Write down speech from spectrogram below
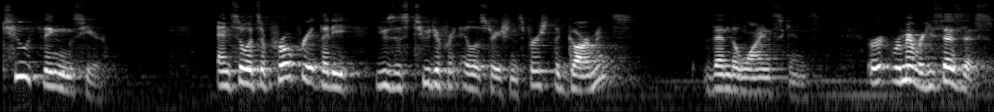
two things here. And so it's appropriate that he uses two different illustrations. First, the garments, then the wineskins. Remember, he says this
